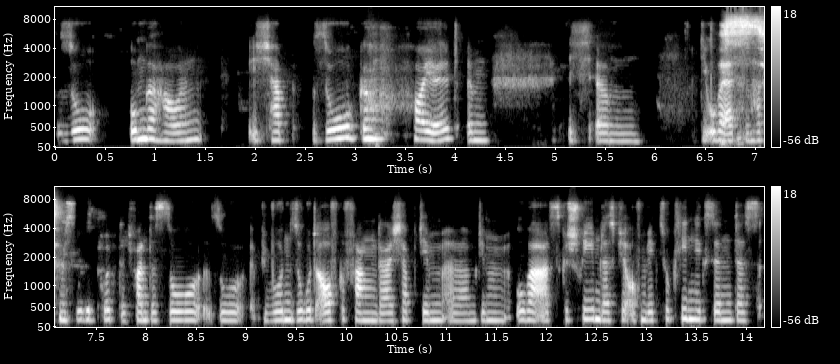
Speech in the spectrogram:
so umgehauen. Ich habe so geheult. Ich, ähm, die Oberärztin hat mich so gedrückt. Ich fand das so, so, wir wurden so gut aufgefangen da. Ich habe dem, äh, dem Oberarzt geschrieben, dass wir auf dem Weg zur Klinik sind, dass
